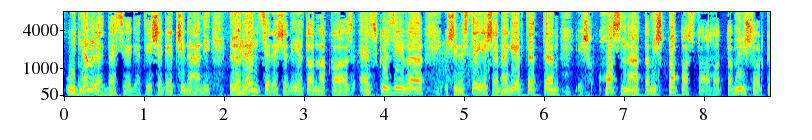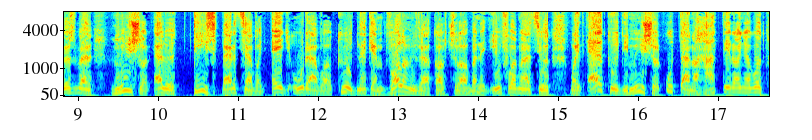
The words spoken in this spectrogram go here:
úgy nem lehet beszélgetéseket csinálni. Ön rendszeresen élt annak az eszközével, és én ezt teljesen megértettem, és használtam, és tapasztalhattam műsor közben. Műsor előtt 10 perccel vagy egy órával küld nekem valamivel kapcsolatban egy információt, majd elküldi műsor után a háttéranyagot,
